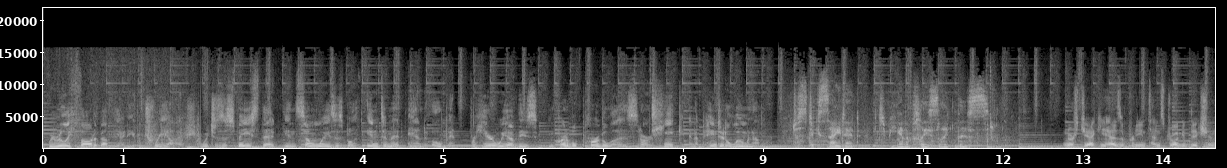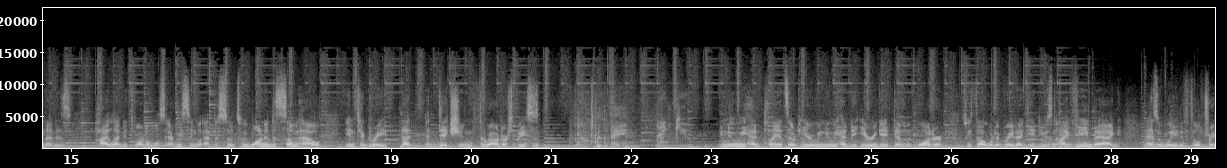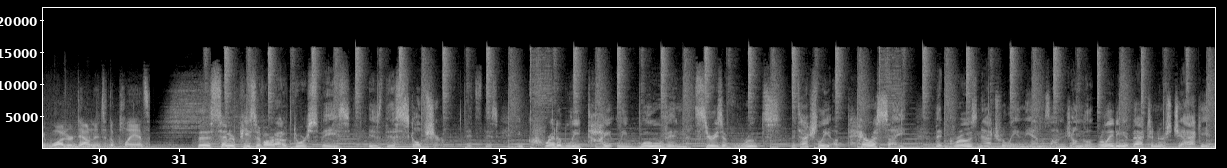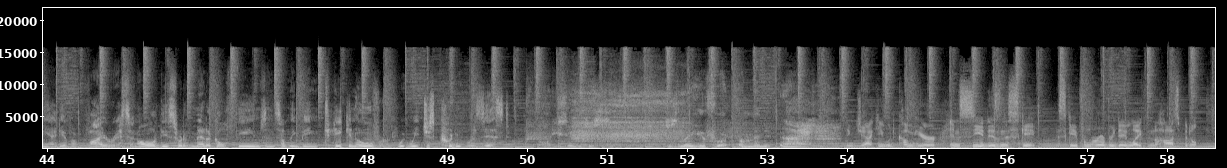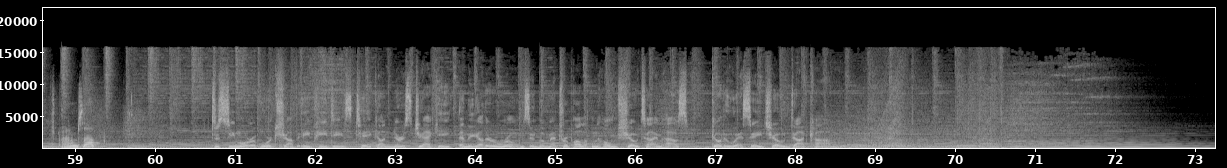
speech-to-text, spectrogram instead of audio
we really thought about the idea of triage, which is a space that in some ways is both intimate and open. For here we have these incredible pergolas that are teak and a painted aluminum. Just excited to be in a place like this. Nurse Jackie has a pretty intense drug addiction that is highlighted throughout almost every single episode, so we wanted to somehow integrate that addiction throughout our spaces. For the pain. We knew we had plants out here, we knew we had to irrigate them with water, so we thought what a great idea to use an IV bag as a way to filtrate water down into the plants. The centerpiece of our outdoor space is this sculpture. It's this incredibly tightly woven series of roots. It's actually a parasite that grows naturally in the Amazon jungle. Relating it back to Nurse Jackie and the idea of a virus and all of these sort of medical themes and something being taken over, we, we just couldn't resist. What do you say we just just lay here for a minute. I think Jackie would come here and see it as an escape, escape from her everyday life in the hospital. Bottoms up. To see more of Workshop APD's take on Nurse Jackie and the other rooms in the Metropolitan Home Showtime House, go to SHO.com.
